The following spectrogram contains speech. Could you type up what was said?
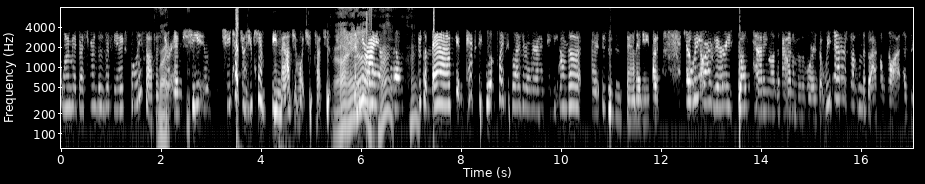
one of my best friends is a Phoenix police officer, Right. and she she touches. You can't imagine what she touches. I and know, here I am, right, you know, right. with a mask and plexi- plexiglass everywhere, and I'm thinking, I'm not. Uh, this is insanity. But so we are very self patting on the back of the words, but we pat ourselves on the back a lot as a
